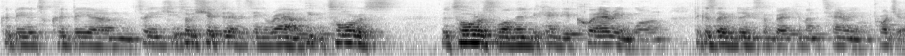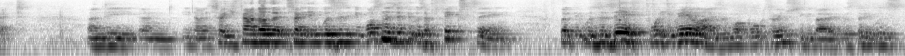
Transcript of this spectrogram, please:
Could be that could be um, so he sort of shifted everything around. I think the Taurus the Taurus one then became the Aquarian one because they were doing some great humanitarian project. And, the, and you know, so he found other, so it, was, it wasn't as if it was a fixed thing, but it was as if what he realized and what, what was so interesting about it was that it was,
